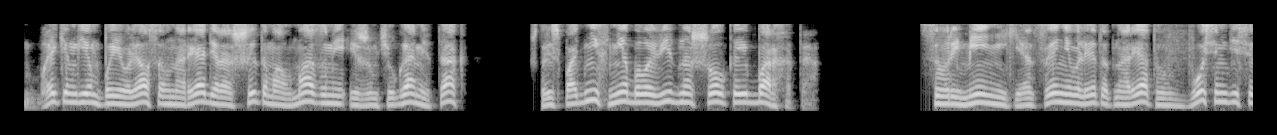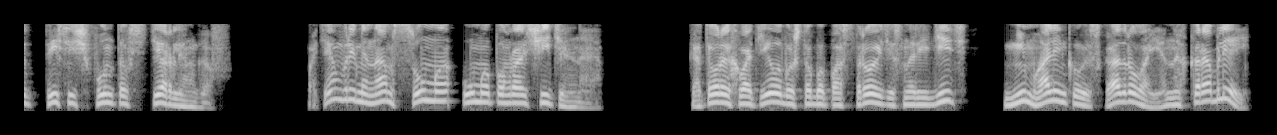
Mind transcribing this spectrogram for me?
Бекингем появлялся в наряде, расшитом алмазами и жемчугами так, что из-под них не было видно шелка и бархата. Современники оценивали этот наряд в 80 тысяч фунтов стерлингов. По тем временам сумма умопомрачительная, которой хватило бы, чтобы построить и снарядить немаленькую эскадру военных кораблей.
